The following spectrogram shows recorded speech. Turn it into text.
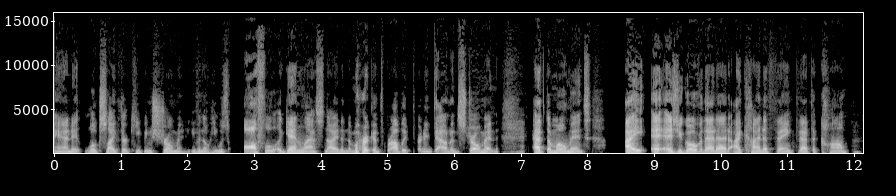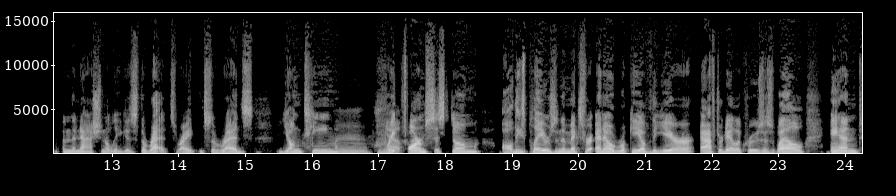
And it looks like they're keeping Stroman, even though he was awful again last night, and the market's probably pretty down in Stroman at the moment. I as you go over that, Ed, I kind of think that the comp in the National League is the Reds, right? It's the Reds young team, Mm, great yep. farm system, all these players in the mix for NL Rookie of the Year after De La Cruz as well. And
